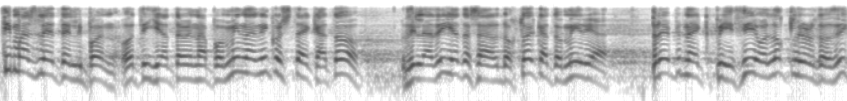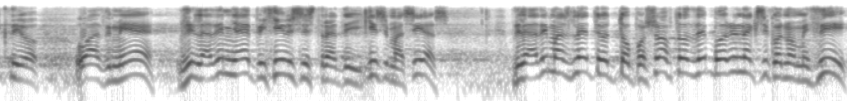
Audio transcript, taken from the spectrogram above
Τι μας λέτε λοιπόν, ότι για το εναπομείναν 20% δηλαδή για τα 48 εκατομμύρια πρέπει να εκποιηθεί ολόκληρο το δίκτυο ο ΑΔΜΙΕ, δηλαδή μια επιχείρηση στρατηγικής σημασίας. Δηλαδή μας λέτε ότι το ποσό αυτό δεν μπορεί να εξοικονομηθεί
